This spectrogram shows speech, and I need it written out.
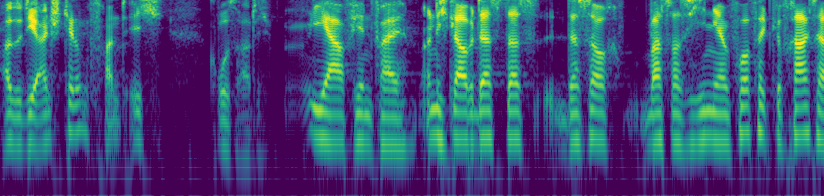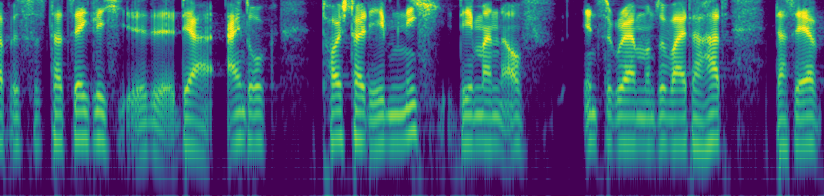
Also die Einstellung fand ich großartig. Ja, auf jeden Fall. Und ich glaube, dass das, das auch was, was ich ihn ja im Vorfeld gefragt habe, ist es tatsächlich, äh, der Eindruck täuscht halt eben nicht, den man auf Instagram und so weiter hat, dass er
